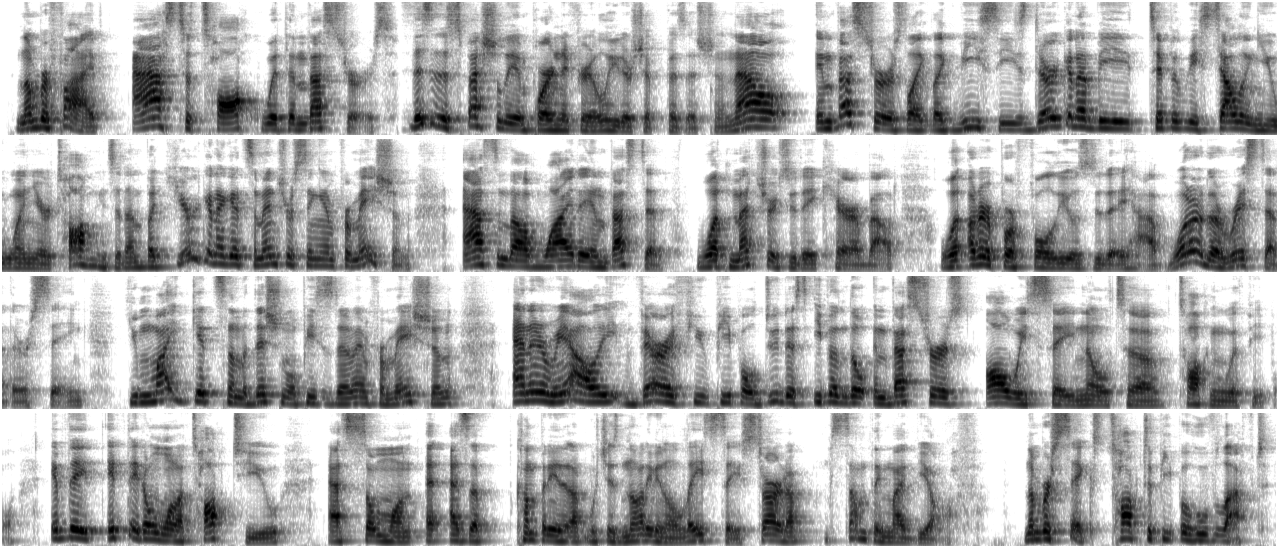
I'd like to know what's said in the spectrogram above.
Number five, ask to talk with investors. This is especially important if you're a leadership position. Now, investors like like VCs, they're going to be typically selling you when you're talking to them, but you're going to get some interesting information. Ask them about why they invested, what metrics do they care about, what other portfolios do they have, what are the risks that they're seeing. You might get some additional pieces of information and in reality, very few people do this, even though investors always say no to talking with people. If they if they don't want to talk to you as someone as a company that which is not even a late stage startup, something might be off. Number six, talk to people who've left.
